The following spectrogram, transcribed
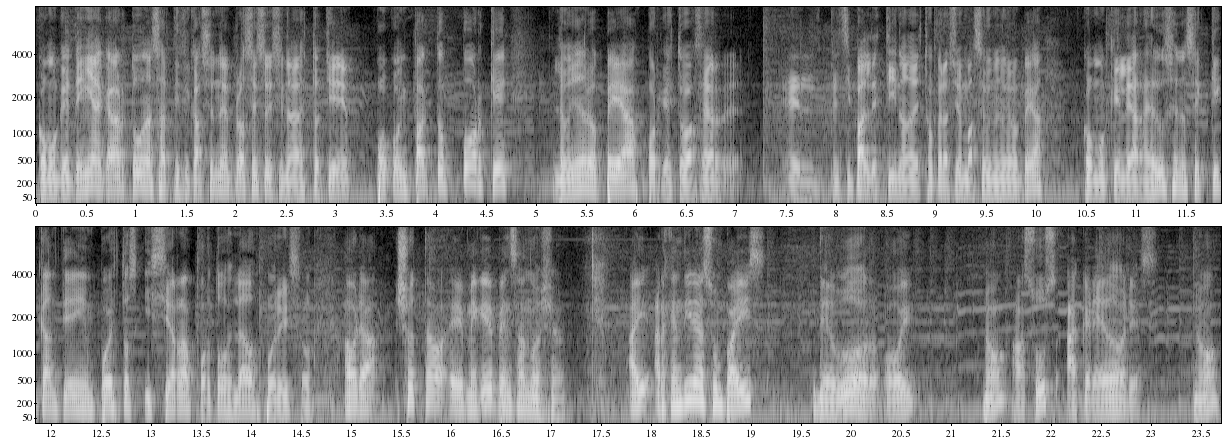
como que tenía que haber toda una certificación del proceso diciendo esto tiene poco impacto porque la Unión Europea, porque esto va a ser el principal destino de esta operación va a ser la Unión Europea, como que le reduce no sé qué cantidad de impuestos y cierra por todos lados por eso. Ahora, yo estaba, eh, me quedé pensando ayer. Hay, Argentina es un país deudor hoy, ¿no? A sus acreedores, ¿no?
